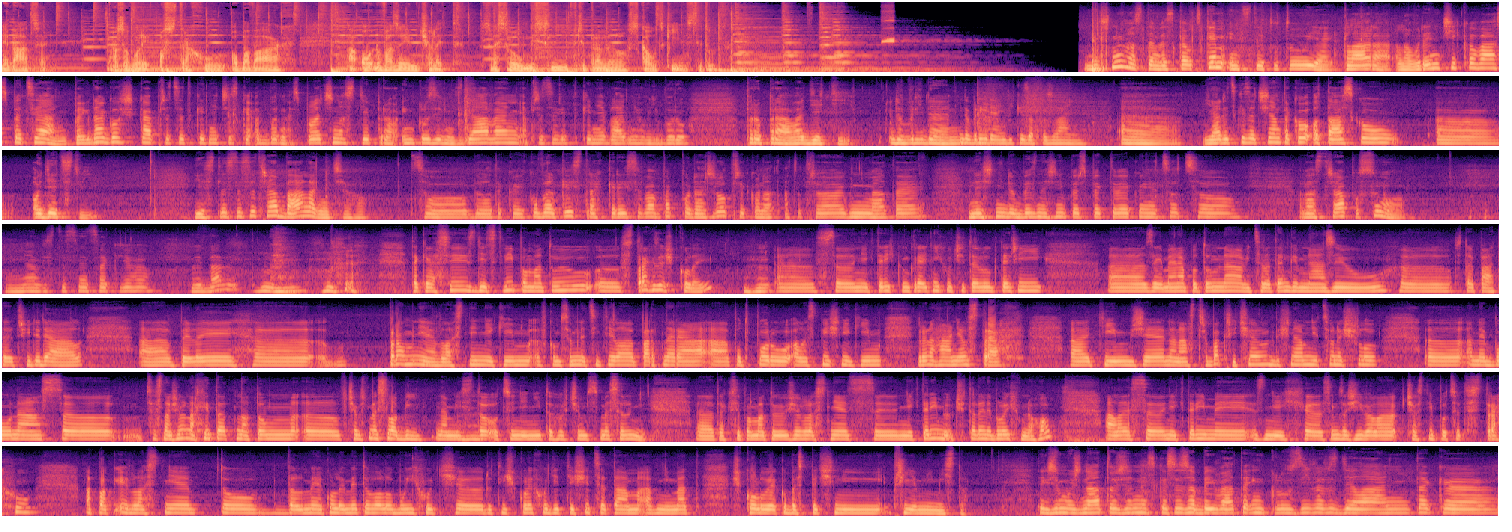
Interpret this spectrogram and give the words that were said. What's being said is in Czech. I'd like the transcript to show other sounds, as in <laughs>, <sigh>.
nebát se. Rozhovory o strachu, obavách a o odvaze jim čelit. S veselou myslí připravil Skautský institut. Dnešním hostem ve Skautském institutu je Klára Laurenčíková, speciální pedagožka, předsedkyně České odborné společnosti pro inkluzivní vzdělávání a předsedkyně vládního výboru pro práva dětí. Dobrý den. Dobrý den, díky za pozvání. Uh, já vždycky začínám takovou otázkou o dětství. Jestli jste se třeba bála něčeho, co bylo takový jako velký strach, který se vám pak podařilo překonat a to třeba vnímáte v dnešní době z dnešní perspektivy jako něco, co vás třeba posunulo. Měla byste si něco takového vybavit? Hmm. <laughs> tak já si z dětství pamatuju uh, strach ze školy, mm-hmm. z některých konkrétních učitelů, kteří zejména potom na víceletém gymnáziu, od té páté třídy dál, byli pro mě vlastně někým, v kom jsem necítila partnera a podporu, ale spíš někým, kdo naháněl strach tím, že na nás třeba křičel, když nám něco nešlo, nebo nás se snažil nachytat na tom, v čem jsme slabí, na místo mm. ocenění toho, v čem jsme silní. Tak si pamatuju, že vlastně s některými učiteli nebylo jich mnoho, ale s některými z nich jsem zažívala častý pocit strachu, a pak i vlastně to velmi jako limitovalo můj chuť eh, do té školy chodit, těšit se tam a vnímat školu jako bezpečný, příjemný místo. Takže možná to, že dneska se zabýváte inkluzí ve vzdělání, tak eh,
